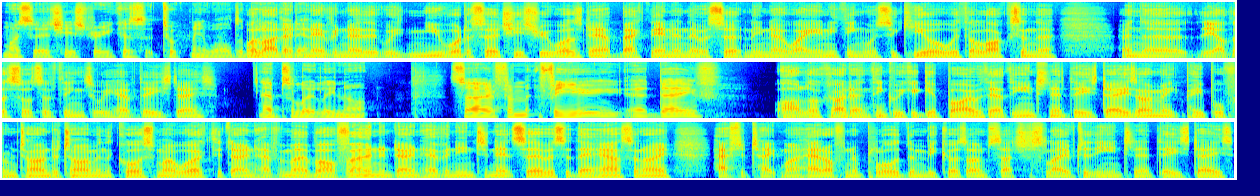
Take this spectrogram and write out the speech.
my search history because it took me a while to. Well, I didn't even know that we knew what a search history was out back then, and there was certainly no way anything was secure with the locks and the and the the other sorts of things that we have these days. Absolutely not. So for for you, uh, Dave, Oh, look, I don't think we could get by without the internet these days. I meet people from time to time in the course of my work that don't have a mobile phone and don't have an internet service at their house, and I have to take my hat off and applaud them because I'm such a slave to the internet these days.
